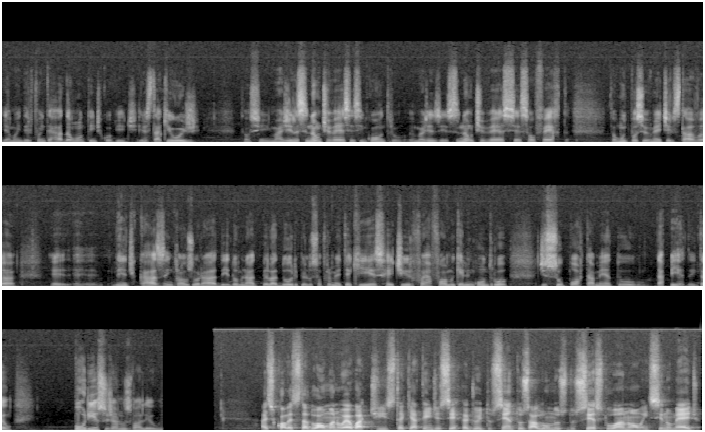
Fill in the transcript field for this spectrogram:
e a mãe dele foi enterrada ontem de Covid. Ele está aqui hoje. Então, assim, imagina se não tivesse esse encontro, imagina se não tivesse essa oferta. Então, muito possivelmente, ele estava é, é, dentro de casa, enclausurado e dominado pela dor e pelo sofrimento. E aqui, esse retiro foi a forma que ele encontrou de suportamento da perda. Então, por isso já nos valeu. A Escola Estadual Manuel Batista, que atende cerca de 800 alunos do sexto ano ao ensino médio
